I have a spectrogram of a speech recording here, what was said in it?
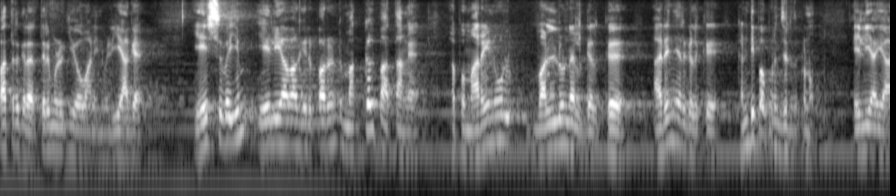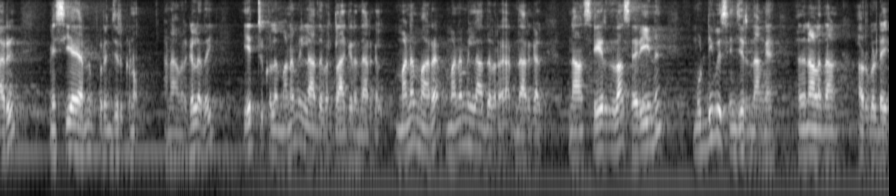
பார்த்துருக்கிறார் திருமுழுக்கு யோவானின் வழியாக. இயேசுவையும் ஏலியாவாக இருப்பார் என்று மக்கள் பார்த்தாங்க. அப்போ மறைநூல் வல்லுநர்களுக்கு அறிஞர்களுக்கு கண்டிப்பாக புரிஞ்சிருந்துக்கணும் ஏலியா யார்? மெஸ்ஸியா யாருன்னு புரிஞ்சிருக்கணும். ஆனால் அவர்கள் அதை ஏற்றுக்கொள்ள மனமில்லாதவர்களாக இருந்தார்கள். மனம் மாற மனமில்லாதவராக இருந்தார்கள். நான் செய்கிறது தான் சரின்னு முடிவு செஞ்சுருந்தாங்க. அதனால தான் அவர்களுடைய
